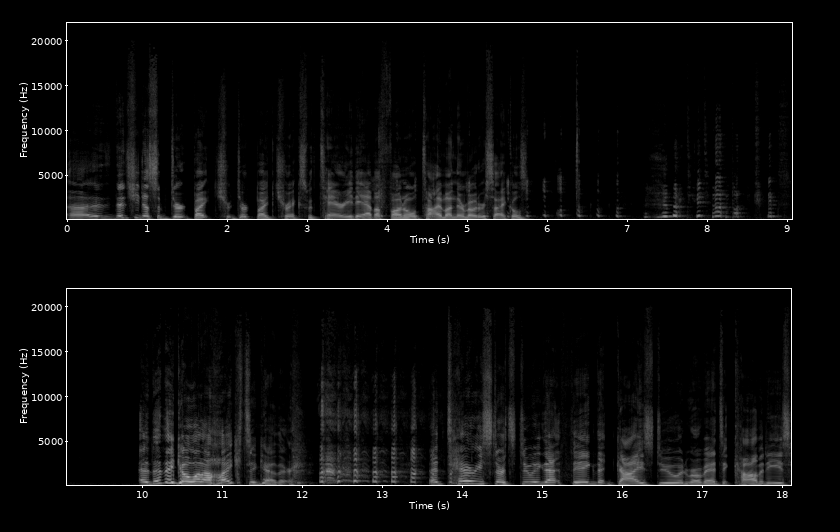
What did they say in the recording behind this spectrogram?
Uh, then she does some dirt bike tr- dirt bike tricks with Terry. They have a fun old time on their motorcycles. and then they go on a hike together. and Terry starts doing that thing that guys do in romantic comedies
